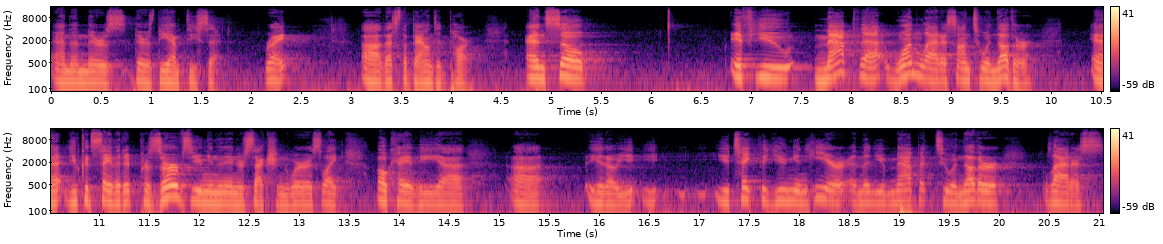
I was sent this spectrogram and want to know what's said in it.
and then there's there's the empty set, right? Uh, that's the bounded part. And so if you map that one lattice onto another, uh, you could say that it preserves union and intersection, whereas like, okay, the, uh, uh, you know, you, you, you take the union here and then you map it to another lattice.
